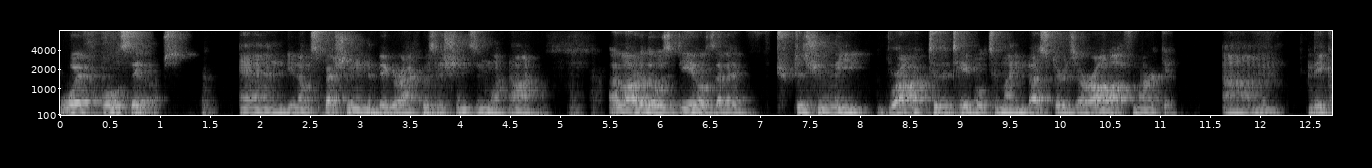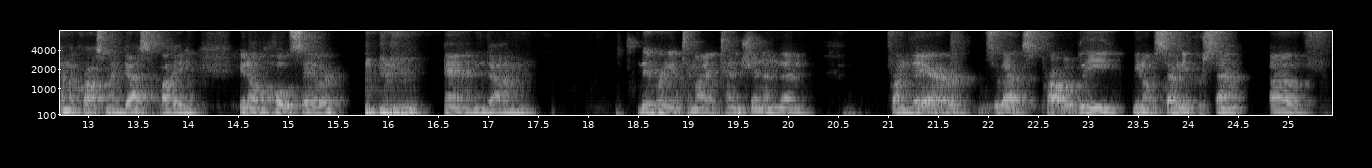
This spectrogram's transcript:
with wholesalers, and you know, especially in the bigger acquisitions and whatnot. A lot of those deals that I've traditionally brought to the table to my investors are all off market. Um, they come across my desk by, you know, a wholesaler, and um, they bring it to my attention. And then from there so that's probably you know 70% of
